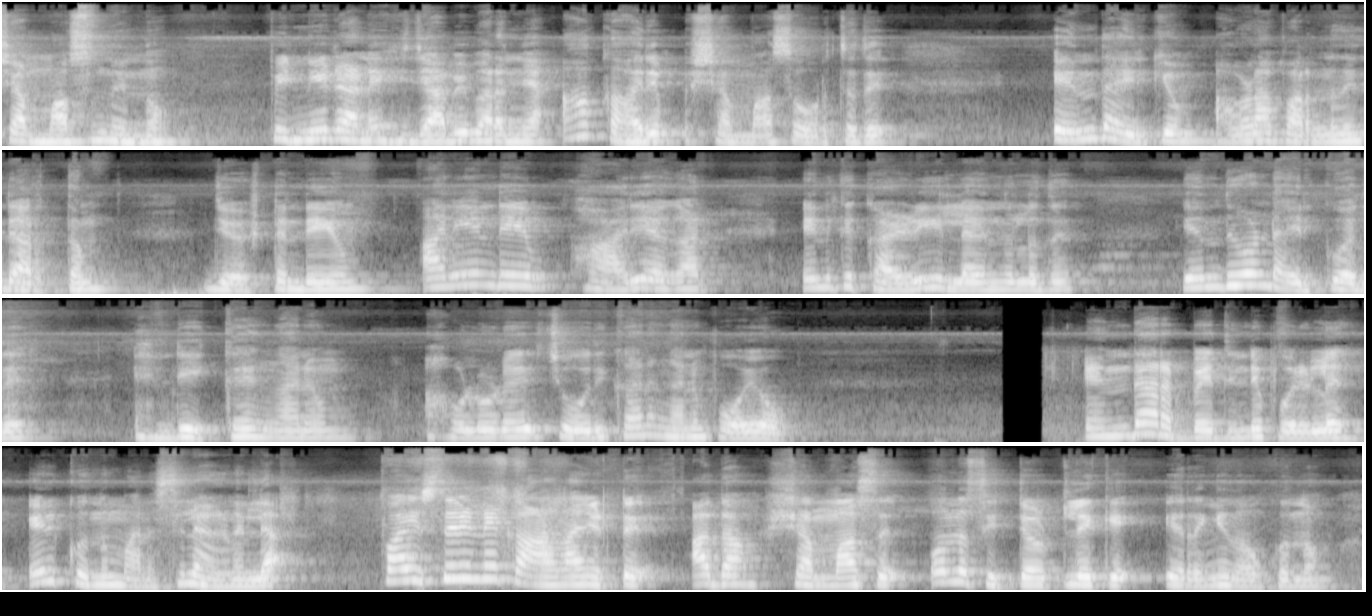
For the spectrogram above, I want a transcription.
ഷമ്മാസ് നിന്നു. പിന്നീടാണ് ഹിജാബി പറഞ്ഞ ആ കാര്യം ഷമ്മാസ് ഓർത്തത്. എന്തായിരിക്കും അവൾ ആ പറഞ്ഞതിന്റെ അർത്ഥം? ജ്യേഷ്ഠന്റെയും അനിയന്റെയും ഭാര്യയാകാൻ എനിക്ക് കഴിയില്ല എന്നുള്ളത് എന്തുകൊണ്ടായിരിക്കും അത്? എന്റെ ഇക്ക എങ്ങാനും അവളോട് ചോദിക്കാനെങ്ങാനും പോയോ? എന്താ റബ്ബേ ഇതിന്റെ പൊരുൾ? എനിക്കൊന്നും മനസ്സിലാകണില്ല. ഫൈസലിനെ കാണാനിട്ട് അതാ ഷമ്മാസ് ഒന്ന് സിറ്റ് ഔട്ടിലേക്ക് ഇറങ്ങി നോക്കുന്നു.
